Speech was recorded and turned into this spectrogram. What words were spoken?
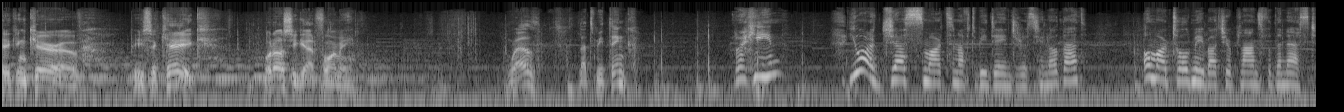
Taken care of. Piece of cake. What else you got for me? Well, let me think. Rahim, you are just smart enough to be dangerous, you know that? Omar told me about your plans for the nest.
